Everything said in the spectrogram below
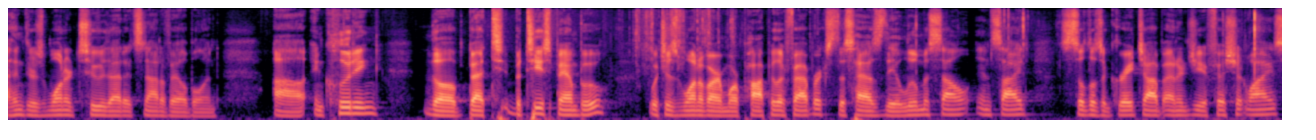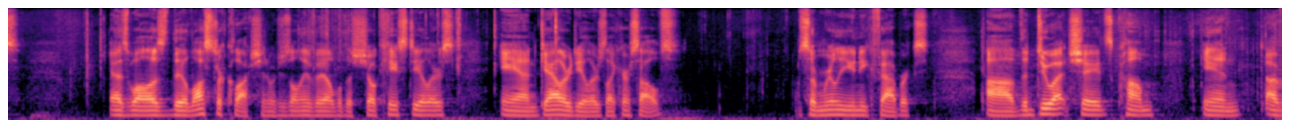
I think there's one or two that it's not available in, uh, including the Batiste Bamboo, which is one of our more popular fabrics. This has the Alumacell inside. Still does a great job energy efficient wise, as well as the Alustra collection, which is only available to showcase dealers and gallery dealers like ourselves. Some really unique fabrics. Uh, the Duette shades come in, uh,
